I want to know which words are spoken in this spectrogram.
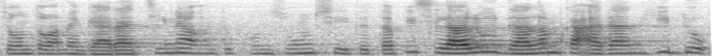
contoh negara Cina untuk konsumsi, tetapi selalu dalam keadaan hidup.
